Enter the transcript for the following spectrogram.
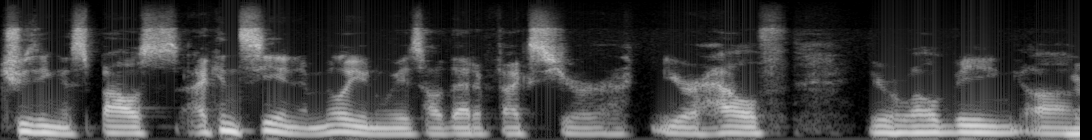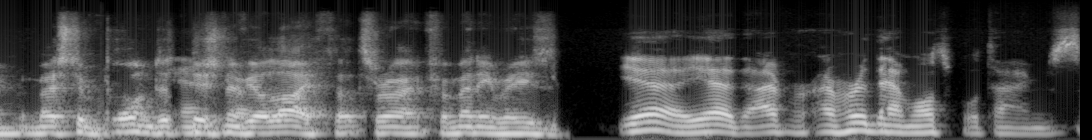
choosing a spouse, I can see in a million ways how that affects your your health, your well being. Um, the most important decision and, of your life. That's right, for many reasons. Yeah, yeah, I've I've heard that multiple times.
